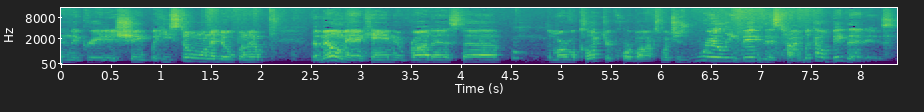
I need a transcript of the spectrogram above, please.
in the greatest shape, but he still wanted to open up. The mailman came and brought us the, the Marvel Collector Corps box, which is really big this time. Look how big that is.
